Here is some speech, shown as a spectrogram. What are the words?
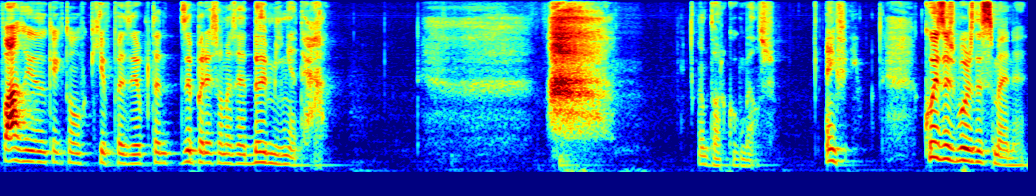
fazem do que é que estão aqui a fazer, portanto desapareçam, mas é da minha terra. Adoro cogumelos. Enfim, coisas boas da semana.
